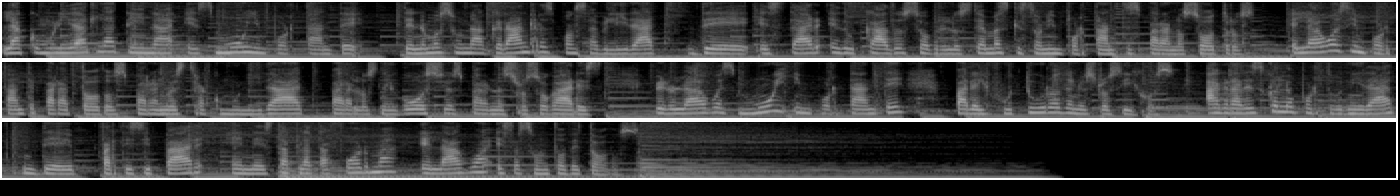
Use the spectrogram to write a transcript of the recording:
La comunidad latina es muy importante tenemos una gran responsabilidad de estar educados sobre los temas que son importantes para nosotros. El agua es importante para todos, para nuestra comunidad, para los negocios, para nuestros hogares, pero el agua es muy importante para el futuro de nuestros hijos. Agradezco la oportunidad de participar en esta plataforma. El agua es asunto de todos.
